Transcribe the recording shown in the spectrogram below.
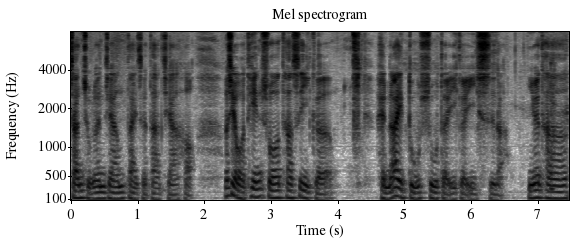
詹主任这样带着大家哈。而且我听说他是一个。很爱读书的一个医师啦，因为他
